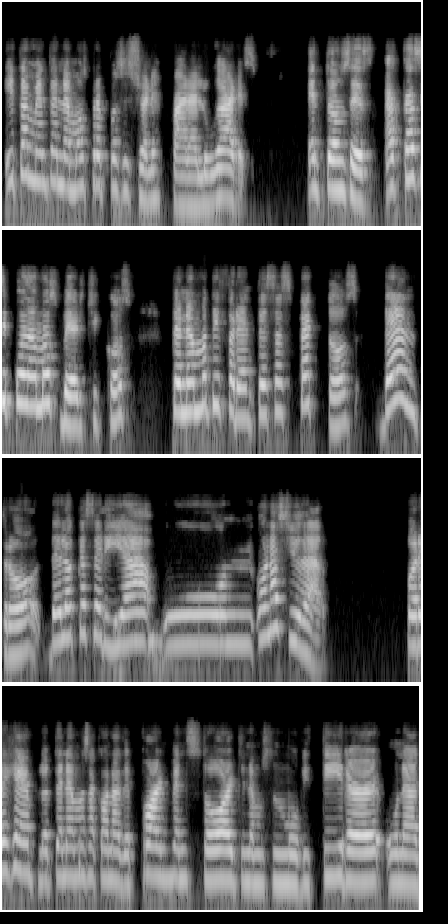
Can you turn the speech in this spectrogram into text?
y también tenemos preposiciones para lugares. Entonces, acá sí podemos ver, chicos, tenemos diferentes aspectos dentro de lo que sería un- una ciudad. Por ejemplo, tenemos acá una department store, tenemos un movie theater, una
